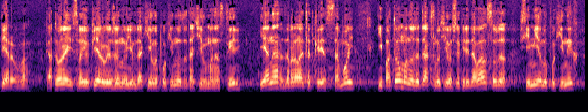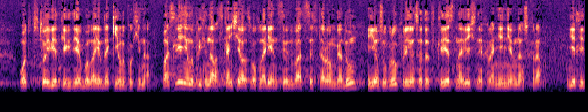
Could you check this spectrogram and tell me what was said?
I который свою первую жену Евдокию Лопухину заточил в монастырь, и она забрала этот крест с собой, и потом он уже так случилось, что передавался уже в семье Лопухиных вот в той ветке, где была Евдокия Лопухина. Последняя Лопухина скончалась во Флоренции в 22 году. Ее супруг принес этот крест на вечное хранение в наш храм. Если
